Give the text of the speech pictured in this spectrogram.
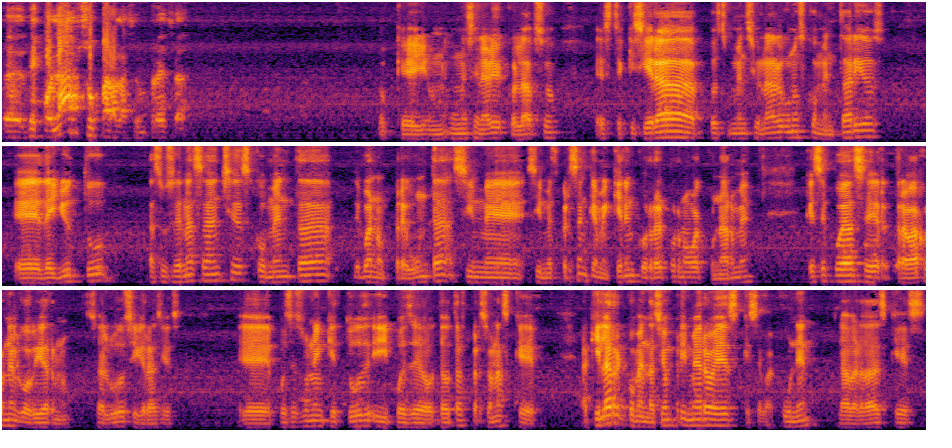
eh, de colapso para las empresas. Ok, un, escenario de colapso. Este, quisiera pues, mencionar algunos comentarios eh, de YouTube. Azucena Sánchez comenta, bueno, pregunta si me, si me expresan que me quieren correr por no vacunarme, ¿qué se puede hacer? Trabajo en el gobierno. Saludos y gracias. Eh, pues es una inquietud y pues de, otras personas que aquí la recomendación primero es que se vacunen. La verdad es que es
